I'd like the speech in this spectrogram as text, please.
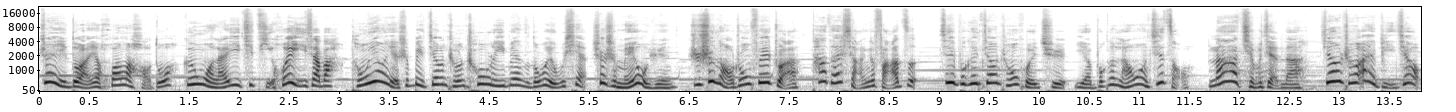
这一段要欢乐好多，跟我来一起体会一下吧。同样也是被江澄抽了一鞭子的魏无羡，却是没有晕，只是脑中飞转，他在想一个法子，既不跟江澄回去，也不跟蓝忘机走，那岂不简单？江澄爱比较，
